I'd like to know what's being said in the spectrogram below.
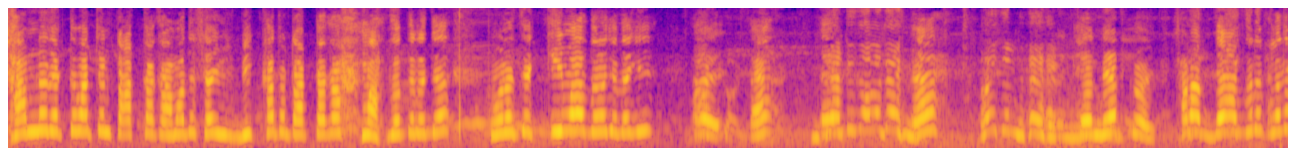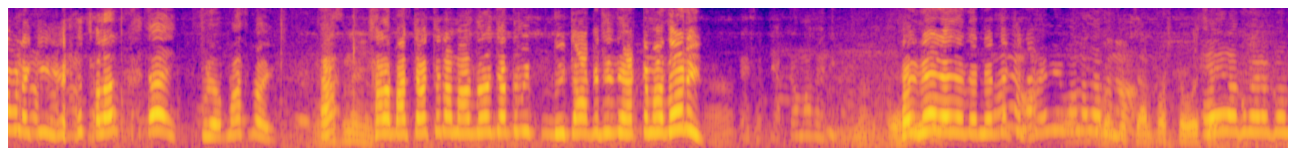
সামনে দেখতে পাচ্ছেন টাক কাকা আমাদের সেই বিখ্যাত টাক কাকা মাছ ধরতে রয়েছে মনে হচ্ছে কি মাছ ধরেছে দেখি হ্যাঁ? হ্যাঁ? নেট কই? সারা ব্যাগ ধরে ফেলে দেবো নাকি? সারা এই পুরো মাছ কই? হ্যাঁ? সারা বাচ্চা বাচ্চাটা মাছ ধরে আর তুমি দুইটা আগে নিয়ে একটা মাছ ধরে নি। যে দেখছ? না? চার পাঁচটা হয়েছে। এইরকম এরকম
